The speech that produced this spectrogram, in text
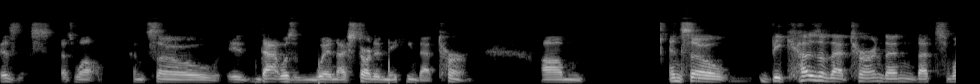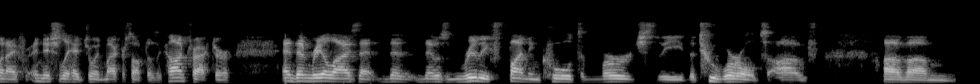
business as well, and so it, that was when I started making that turn. Um, and so because of that turn, then that's when I initially had joined Microsoft as a contractor, and then realized that that, that was really fun and cool to merge the the two worlds of of um,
